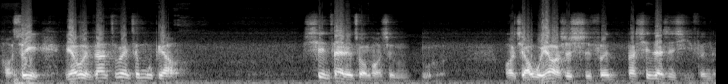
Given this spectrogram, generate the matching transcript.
好，所以你要问，那这边这目标现在的状况是如何？哦，假如我要的是十分，那现在是几分呢？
